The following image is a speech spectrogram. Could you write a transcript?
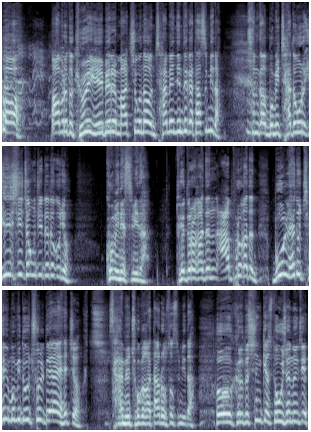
아, 아무래도 교회 예배를 마치고 나온 자매님들 같았습니다. 순간 몸이 자동으로 일시 정지되더군요. 고민했습니다. 되돌아가든 앞으로 가든 뭘 해도 제 몸이 노출돼야 했죠. 사면 초가가 따로 없었습니다. 어 그래도 신께서 도우셨는지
